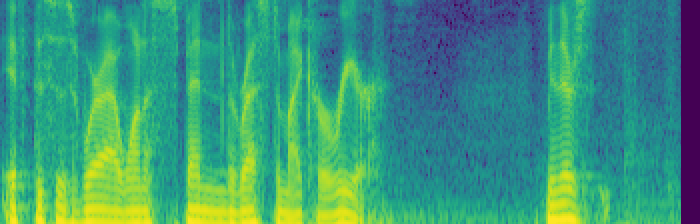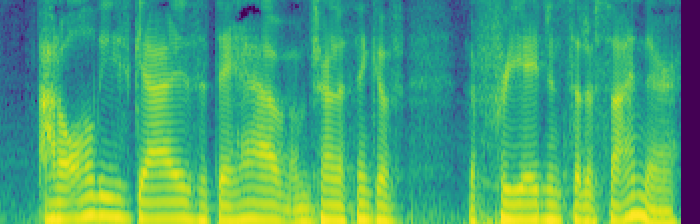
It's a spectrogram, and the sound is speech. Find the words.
if this is where I want to spend the rest of my career. I mean, there's out of all these guys that they have, I'm trying to think of the free agents that have signed there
